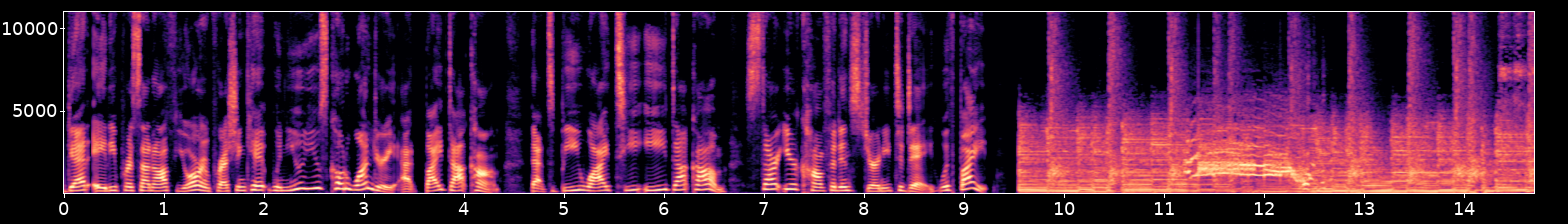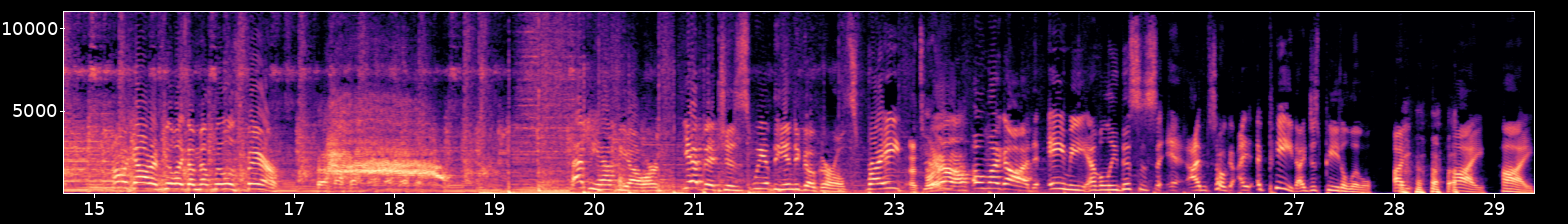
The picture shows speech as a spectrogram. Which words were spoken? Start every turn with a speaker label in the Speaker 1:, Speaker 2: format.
Speaker 1: Get 80% off your impression kit when you use code WONDERY at Byte.com. That's B-Y-T-E dot com. Start your confidence journey today with Byte.
Speaker 2: Oh my god, I feel like I'm at Lilith Fair. happy happy hour. Yeah, bitches, we have the Indigo Girls, right?
Speaker 3: That's right. Yeah.
Speaker 2: Oh my god, Amy, Emily, this is. I'm so. I, I peed. I just peed a little. I hi hi.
